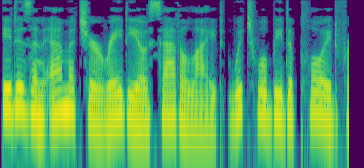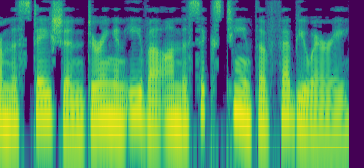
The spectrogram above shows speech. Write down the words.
It is an amateur radio satellite which will be deployed from the station during an EVA on 16 February.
